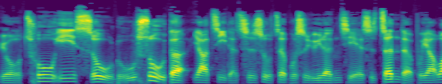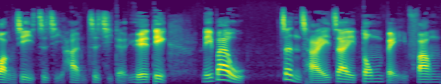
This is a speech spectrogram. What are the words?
有初一十五如数的，要记得吃素，这不是愚人节，是真的，不要忘记自己和自己的约定。礼拜五正财在东北方，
